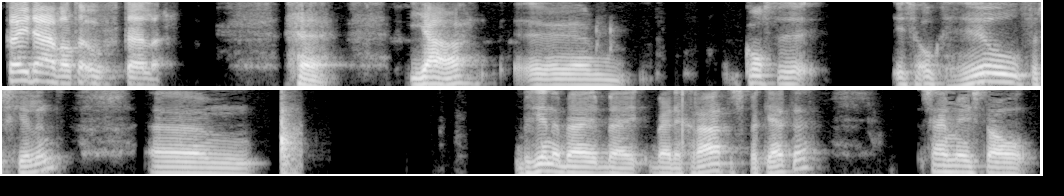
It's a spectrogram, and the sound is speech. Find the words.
kan je daar wat over vertellen? ja, ehm, kosten is ook heel verschillend. Ehm, beginnen bij, bij, bij de gratis pakketten. Zijn meestal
